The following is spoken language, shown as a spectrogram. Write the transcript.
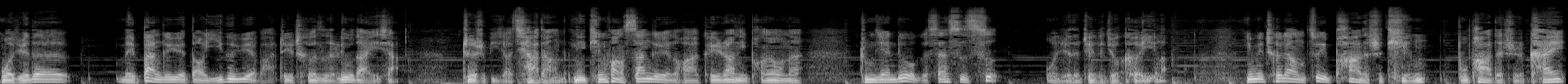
我觉得每半个月到一个月吧，这车子溜达一下。这是比较恰当的。你停放三个月的话，可以让你朋友呢，中间溜个三四次，我觉得这个就可以了。因为车辆最怕的是停，不怕的是开。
